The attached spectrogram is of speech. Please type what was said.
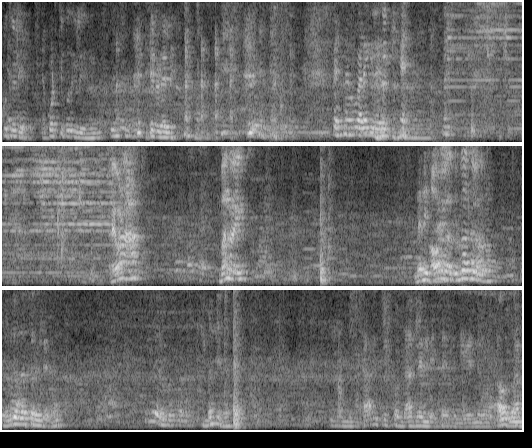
ಕೂತ್ಕೊಳ್ಳಿ. ಕೊಡ್ತಿ ಕೂತ್ಕೊಳ್ಳಿ. ಎರಡಲ್ಲಿ. ರೇವಣ ಬನ್ರಿ. ಬನ್ನಿ ಅವರೆಲ್ಲ ಅವರು ದುರ್ಗಾದಾಸ್ ಸರ್ ಇಲ್ಲ ಬನ್ನಿ ಸರ್. ನಮ್ಮ ಚಾರಿತ್ರಿಕ ಒಂದು ದಾಖಲೆ ನಡೀತಾ ಇದೆ ನೀವು ಹೌದು. ಸರ್.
